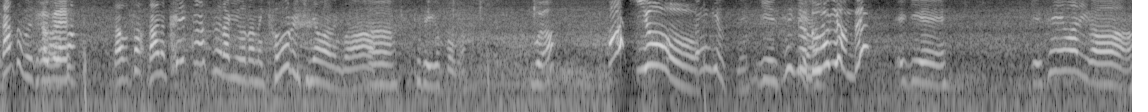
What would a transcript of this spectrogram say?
나부터 보여줄까? 어, 그래. 나부터? 나부터? 나는 크리스마스라기보다는 겨울을 기념하는 거야. 어. 그래서 이것 봐봐. 뭐야? 아 귀여워. 짱 귀엽지? 이게 세 개야. 야 너무 귀여운데? 여기에 이게 세 마리가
